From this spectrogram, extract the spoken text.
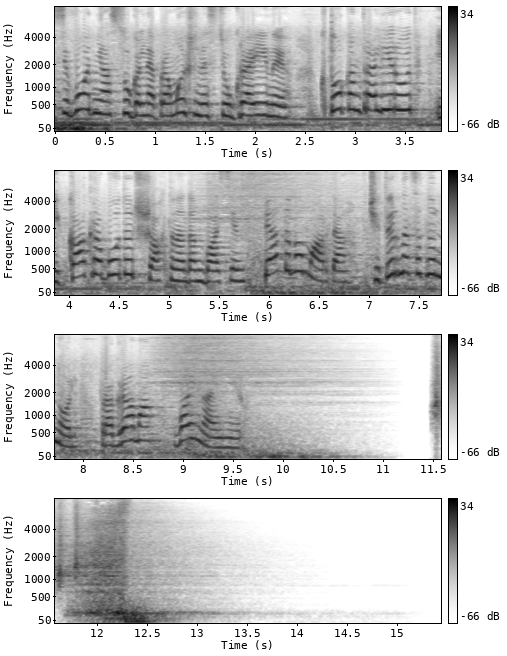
сегодня с угольной промышленностью Украины? Кто контролирует и как работают шахты на Донбассе? 5 марта в 14.00 программа «Война и мир».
